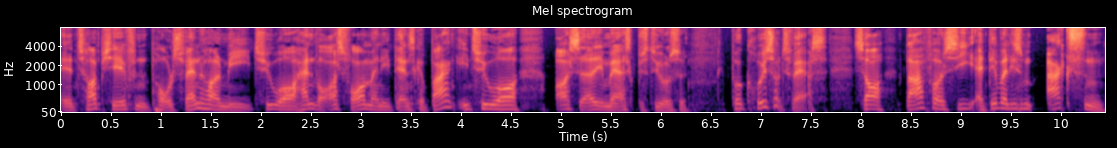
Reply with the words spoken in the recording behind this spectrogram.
øh topchefen Paul Svanholm i 20 år. Han var også formand i Danske Bank i 20 år, og sad i Mærsk bestyrelse på kryds og tværs. Så bare for at sige, at det var ligesom aksen,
